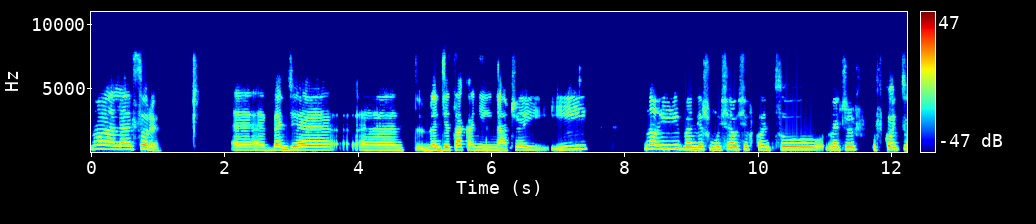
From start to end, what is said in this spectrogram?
no ale sorry, e, będzie, e, będzie tak, a nie inaczej i no i będziesz musiał się w końcu, znaczy w, końcu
